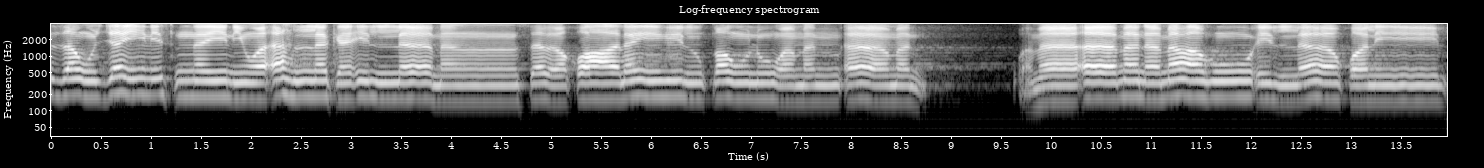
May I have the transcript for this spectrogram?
زوجين اثنين واهلك الا من سبق عليه القول ومن امن وما امن معه الا قليل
